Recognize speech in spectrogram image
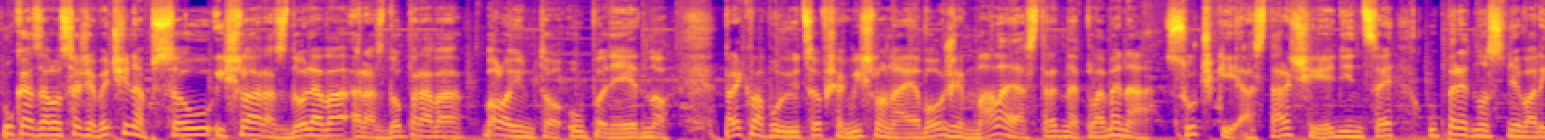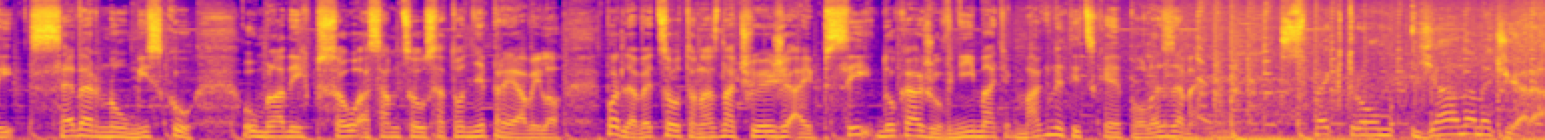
Ukázalo sa, že väčšina psov išla raz doľava, raz doprava, bolo im to úplne jedno. Prekvapujúco však vyšlo najavo, že malé a stredné plemená, sučky a staršie jedince uprednostňovali severnú misku. U mladých psov a samcov sa to neprejavilo. Podľa vedcov to naznačuje, že aj psy dokážu vnímať magnetické pole Zeme. Spektrum Jána Mečiara.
